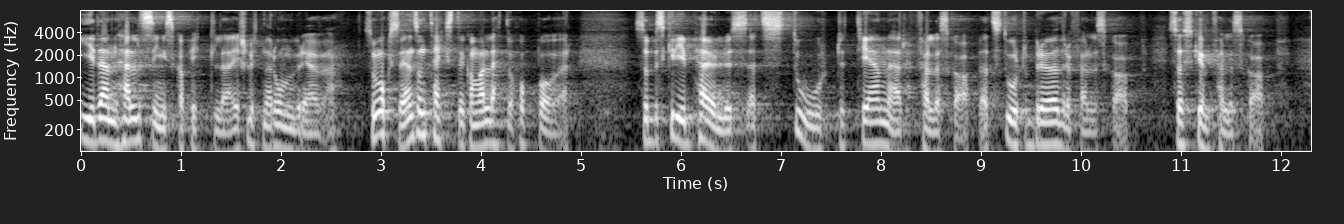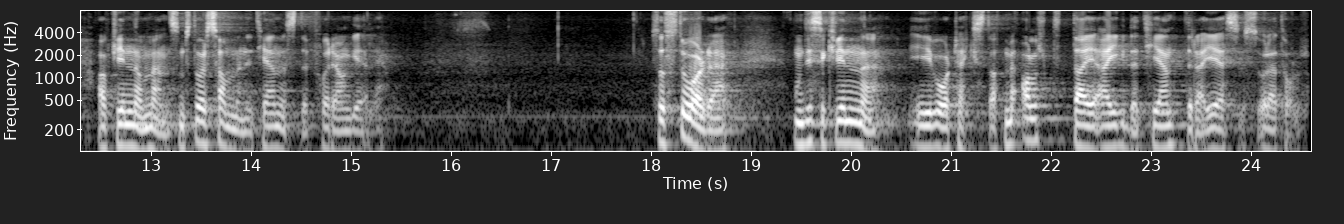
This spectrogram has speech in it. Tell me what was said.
i den helsingskapitlet i slutten av rombrevet, som også er en sånn tekst det kan være lett å hoppe over, så beskriver Paulus et stort tjenerfellesskap, et stort brødrefellesskap, søskenfellesskap av kvinner og menn som står sammen i tjeneste for evangeliet. Så står det om disse kvinnene i vår tekst at med alt de eide, tjente de Jesus og de tolv.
